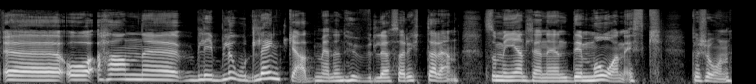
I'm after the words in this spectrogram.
Eh, och han eh, blir blodlänkad med den huvudlösa ryttaren, som egentligen är en demonisk person.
